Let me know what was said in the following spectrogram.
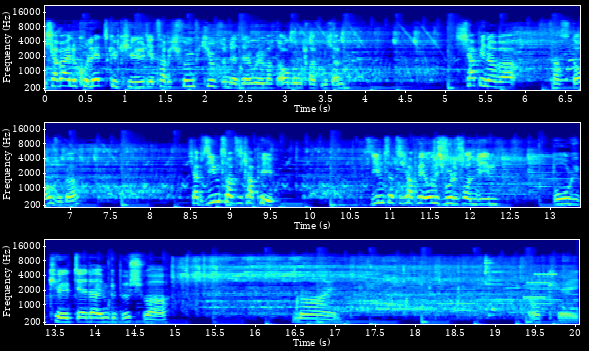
Ich habe eine Colette gekillt. Jetzt habe ich fünf Cubes und der Daryl macht Auge und greift mich an. Ich habe ihn aber fast down sogar. Ich habe 27 HP. 27 HP und ich wurde von dem Bo gekillt, der da im Gebüsch war. Nein. Okay.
